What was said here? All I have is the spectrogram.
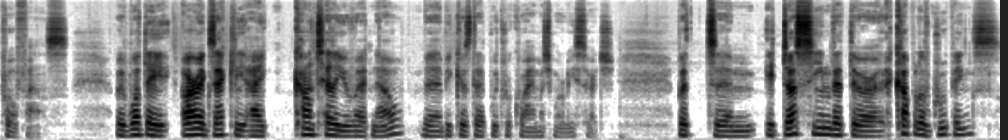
profiles. But what they are exactly, I can't tell you right now uh, because that would require much more research. But um, it does seem that there are a couple of groupings,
